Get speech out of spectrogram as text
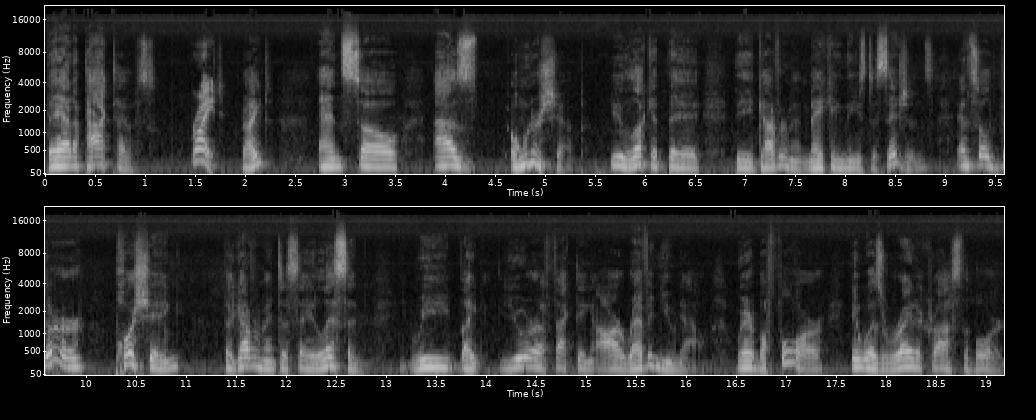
they had a packed house, Right. right? And so, as ownership, you look at the the government making these decisions, and so they're pushing the government to say, "Listen, we like you're affecting our revenue now." Where before it was right across the board,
